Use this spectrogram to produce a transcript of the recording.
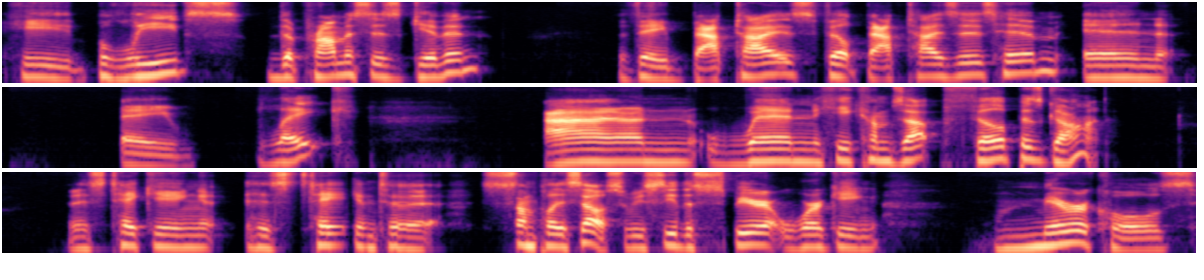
He believes the promises given. They baptize, Philip baptizes him in a lake and when he comes up, Philip is gone and is taking is taken to someplace else. So we see the spirit working miracles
